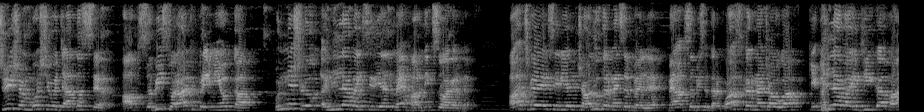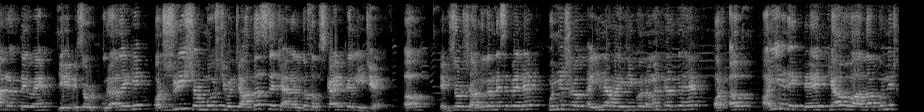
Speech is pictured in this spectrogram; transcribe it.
श्री शंभो शिव जातस्य आप सभी स्वराज प्रेमियों का पुण्य श्लोक अहिल्याबाई सीरियल में हार्दिक स्वागत है। आज का ये सीरियल चालू करने से पहले मैं आप सभी से दरख्वास्त करना चाहूँगा कि अहिल्याबाई जी का मान रखते हुए ये एपिसोड पूरा देखें और श्री शंभो शिव जातस्य चैनल को सब्सक्राइब कर लीजिए। अब एपिसोड चालू करने से पहले पुण्य श्लोक अहिल्याबाई जी को नमन करते हैं और अब आइए देखते हैं क्या हुआ था पुण्य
